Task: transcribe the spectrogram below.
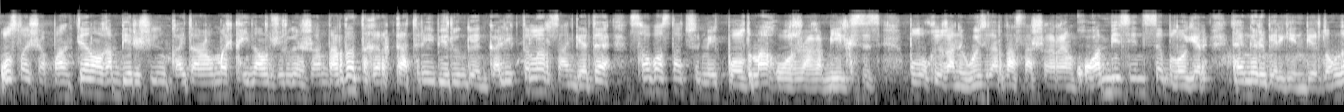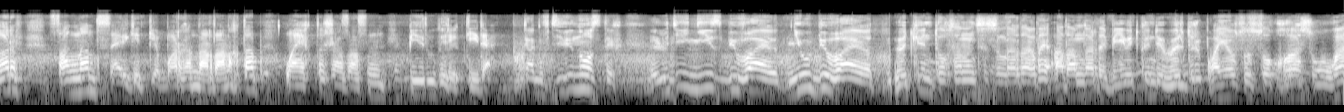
Осылайша банктен алған берешегін қайтара алмай қиналып жүрген жандарды тығырыққа тіреп үйренген коллекторлар заңгерді сабасына түсірмек болды ма ол жағы белгісіз. Бұл оқиғаны өз арнасына шығарған қоғам белсендісі блогер тәңірберген бердоңғаров заңнан тыс әрекетке барғандарды анықтап лайықты жазасын беру керек дейді. Как в 90-х людей не избивают не убивают. Өткен 90-шы жылдардағыдай адамдарды бейбіт күнде өлтіріп аяусыз соққыға шығуға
